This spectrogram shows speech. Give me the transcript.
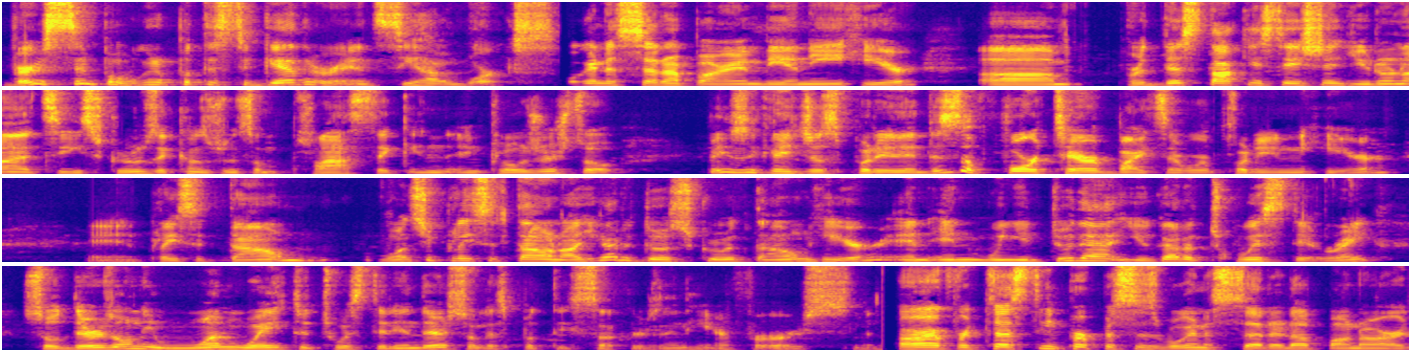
very simple. We're going to put this together and see how it works. We're going to set up our NVMe here. Um, for this docking station, you don't have to see screws. It comes with some plastic in enclosure. So basically just put it in. This is a four terabytes that we're putting in here and place it down. Once you place it down, all you got to do is screw it down here. And, and when you do that, you got to twist it, right? So there's only one way to twist it in there. So let's put these suckers in here first. All right, for testing purposes, we're going to set it up on our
